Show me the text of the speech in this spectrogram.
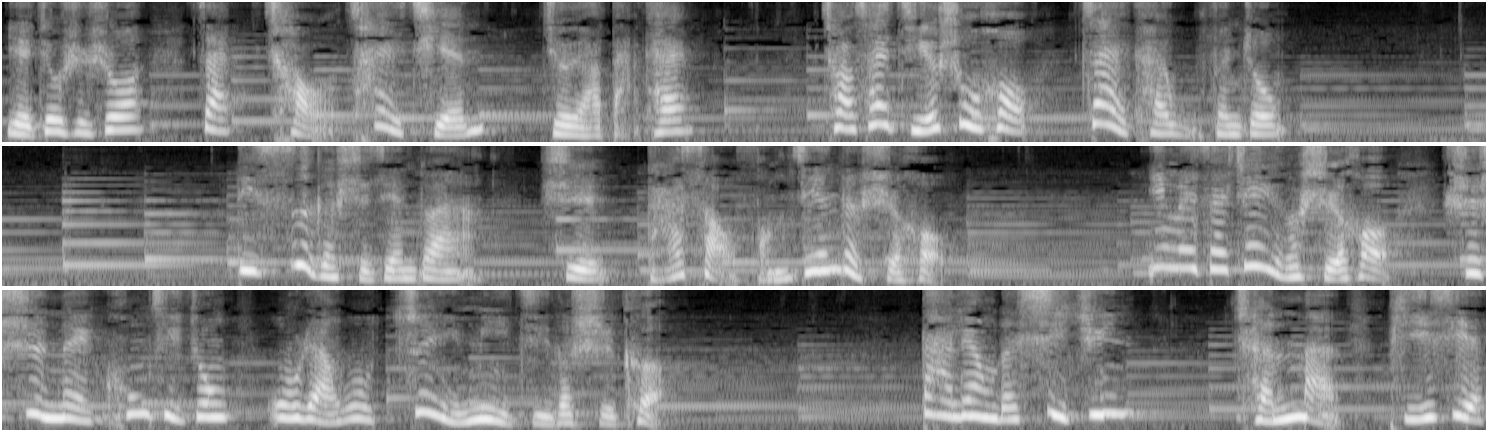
也就是说，在炒菜前就要打开，炒菜结束后再开五分钟。第四个时间段啊，是打扫房间的时候。因为在这个时候是室内空气中污染物最密集的时刻，大量的细菌、尘螨、皮屑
